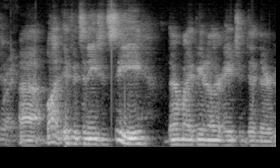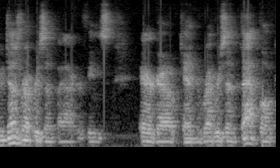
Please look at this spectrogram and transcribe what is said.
Right. Uh, but if it's an agency, there might be another agent in there who does represent biographies, ergo can represent that book,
